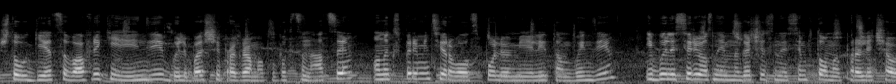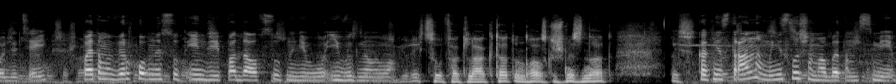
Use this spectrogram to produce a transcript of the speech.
что у Гетца в Африке и Индии были большие программы по вакцинации. Он экспериментировал с полиомиелитом в Индии, и были серьезные и многочисленные симптомы паралича у детей. Поэтому Верховный суд Индии подал в суд на него и выгнал его. Как ни странно, мы не слышим об этом в СМИ.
